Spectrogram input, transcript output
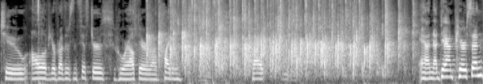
to all of your brothers and sisters who are out there uh, fighting. Right and uh, Dan Pearson,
